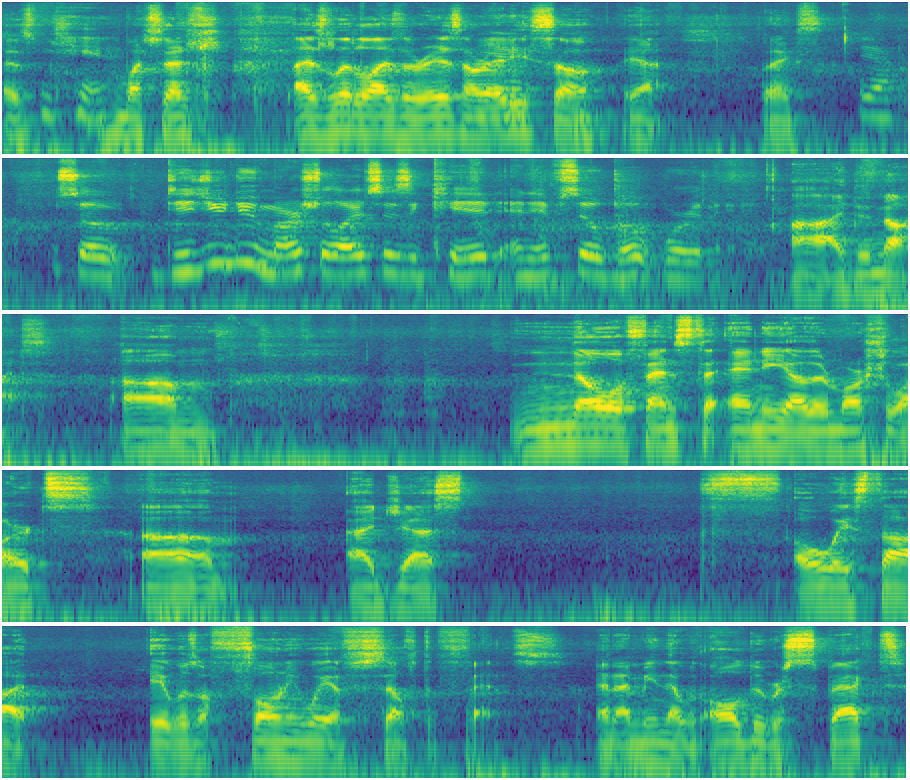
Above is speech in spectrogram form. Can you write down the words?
as Yeah. much as as little as there is already. Yeah. So yeah, thanks. Yeah. So, did you do martial arts as a kid? And if so, what were they? Uh, I did not. Um, no offense to any other martial arts. Um, I just th- always thought it was a phony way of self defense. And I mean that with all due respect.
